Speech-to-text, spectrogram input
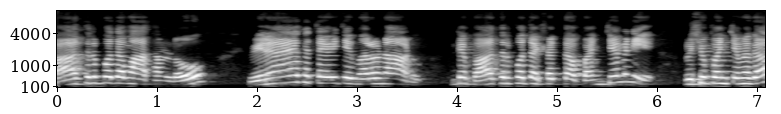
భాద్రపద మాసంలో వినాయక చవితి మరునాడు అంటే భాద్రపద శుద్ధ పంచమిని ఋషి పంచమిగా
